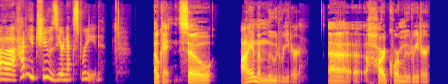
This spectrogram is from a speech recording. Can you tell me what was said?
Uh how do you choose your next read? okay, so I am a mood reader, uh, hardcore mood reader.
